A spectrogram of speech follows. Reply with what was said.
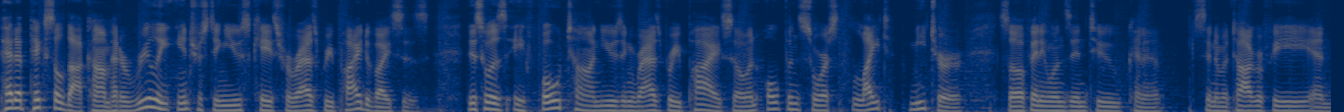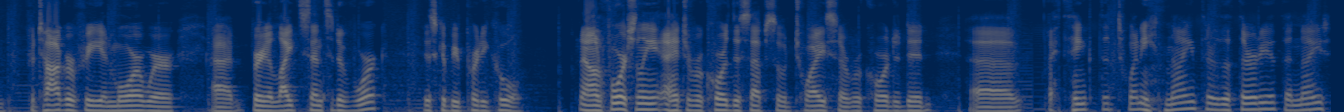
Petapixel.com had a really interesting use case for Raspberry Pi devices. This was a photon using Raspberry Pi, so an open source light meter. So if anyone's into kind of cinematography and photography and more, where uh, very light sensitive work, this could be pretty cool. Now, unfortunately, I had to record this episode twice. I recorded it, uh, I think, the 29th or the 30th at night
